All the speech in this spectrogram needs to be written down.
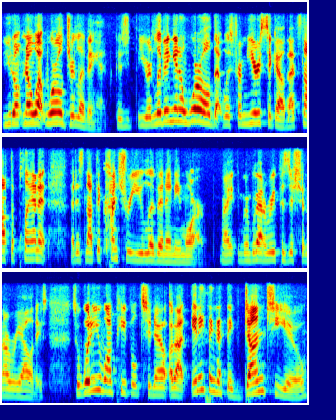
you don't know what world you're living in because you're living in a world that was from years ago. That's not the planet. That is not the country you live in anymore, right? We're going to reposition our realities. So, what do you want people to know about anything that they've done to you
